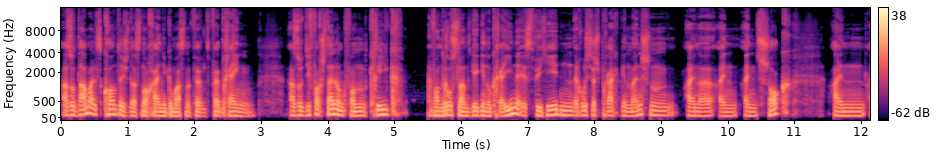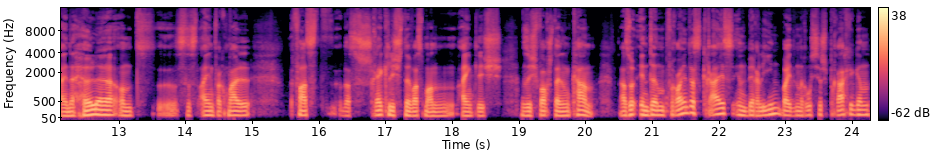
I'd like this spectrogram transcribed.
also damals konnte ich das noch einigermaßen verdrängen. Also die Vorstellung von Krieg von Russland gegen Ukraine ist für jeden russischsprachigen Menschen eine, ein, ein Schock, ein, eine Hölle und es ist einfach mal fast das Schrecklichste, was man eigentlich sich vorstellen kann. Also in dem Freundeskreis in Berlin bei den russischsprachigen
